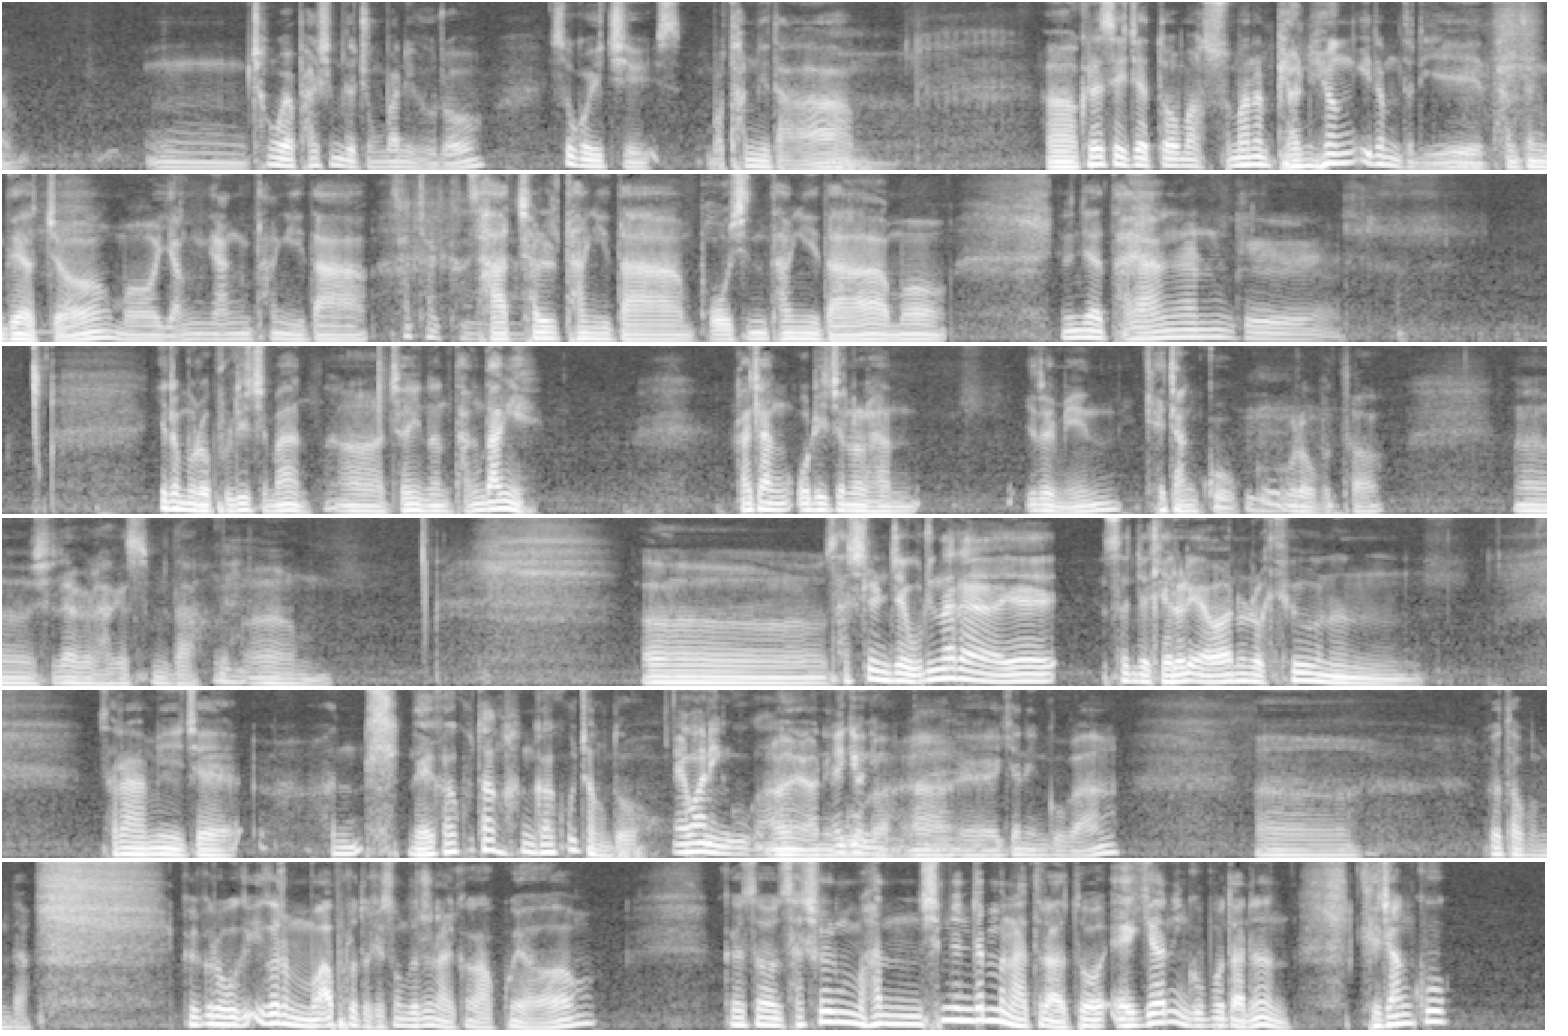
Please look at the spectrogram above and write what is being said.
음, 1980대 중반 이후로 쓰고 있지 못합니다. 어, 그래서 이제 또 막 수많은 변형 이름들이 탄생되었죠. 뭐 영양탕이다, 사철탕. 사철탕이다, 보신탕이다, 뭐 이런 이제 다양한 그 이름으로 불리지만 어, 저희는 당당히 가장 오리지널한 이름인 게장국으로부터 어, 시작을 하겠습니다. 음, 어, 사실 이제 우리나라에서 이제 개를 애완으로 키우는 사람이 이제 한 네 가구당 한 가구 정도. 애완 인구가. 네, 아니, 애견 인구가. 인구. 아, 예, 애견 인구가 어, 그렇다 봅니다. 그- 그리고 이거는 뭐 앞으로도 계속 늘어날 것 같고요. 그래서 사실 뭐한 10년 전만 하더라도 애견 인구보다는 게장국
